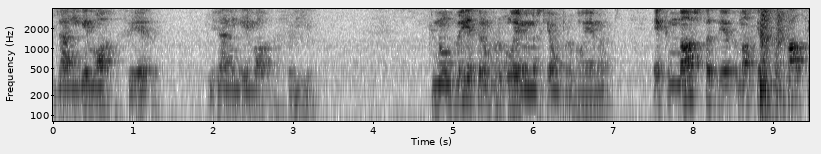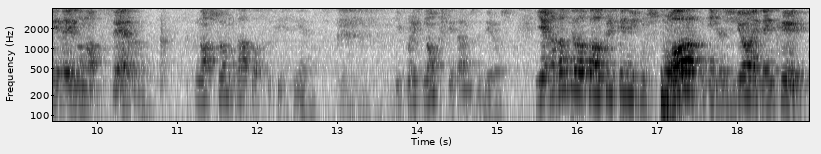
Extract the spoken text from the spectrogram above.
já ninguém morre de sede e já ninguém morre de frio, que não deveria ser um problema, mas que é um problema, é que nós, fazer, nós temos a falsa ideia no nosso cérebro de que nós somos autossuficientes e por isso não precisamos de Deus. E a razão pela qual o cristianismo explode em regiões em que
